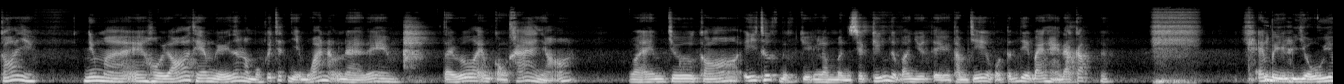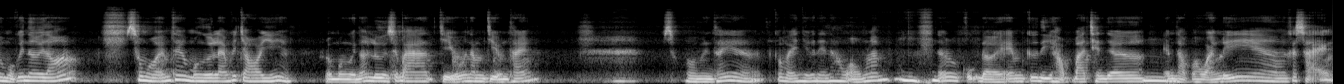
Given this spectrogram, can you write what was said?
Có gì nhưng mà hồi đó thì em nghĩ đó là một cái trách nhiệm quá nặng nề với em. Tại lúc đó em còn khá là nhỏ và em chưa có ý thức được chuyện là mình sẽ kiếm được bao nhiêu tiền thậm chí còn tính đi bán hàng đa cấp nữa. Em bị bị dụ vô một cái nơi đó xong rồi em thấy mọi người làm cái trò gì nhỉ rồi mọi người nói lương sẽ 3 triệu 5 triệu một tháng. Xong rồi mình thấy à, có vẻ như cái này nó không ổn lắm. Đó là cuộc đời em cứ đi học bartender em học quản lý à, khách sạn.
